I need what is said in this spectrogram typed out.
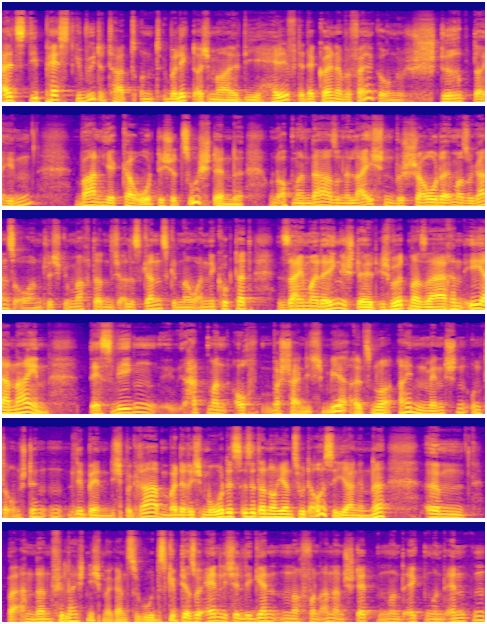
als die Pest gewütet hat, und überlegt euch mal, die Hälfte der Kölner Bevölkerung stirbt dahin, waren hier chaotische Zustände. Und ob man da so eine Leichenbeschau da immer so ganz ordentlich gemacht hat und sich alles ganz genau angeguckt hat, sei mal dahingestellt. Ich würde mal sagen, eher nein. Deswegen hat man auch wahrscheinlich mehr als nur einen Menschen unter Umständen lebendig begraben. Bei der Richmodis ist es dann noch ganz gut ausgegangen, ne? Ähm, bei anderen vielleicht nicht mehr ganz so gut. Es gibt ja so ähnliche Legenden noch von anderen Städten und Ecken und Enden,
